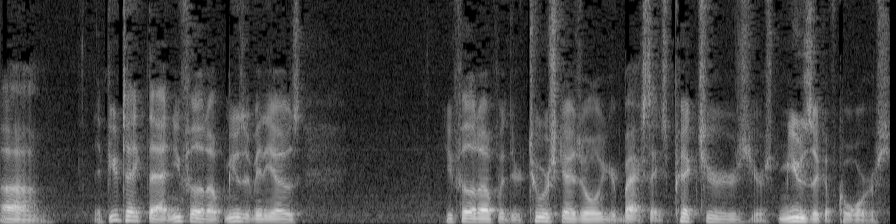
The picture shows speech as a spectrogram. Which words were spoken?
Um, if you take that and you fill it up with music videos, you fill it up with your tour schedule, your backstage pictures, your music, of course,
